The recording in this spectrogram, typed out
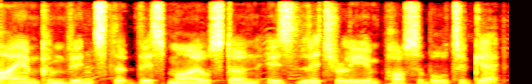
I am convinced that this milestone is literally impossible to get.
